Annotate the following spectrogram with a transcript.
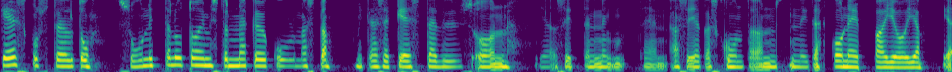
keskusteltu suunnittelutoimiston näkökulmasta, mitä se kestävyys on ja sitten niin asiakaskunta on nyt niitä konepajoja. Ja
